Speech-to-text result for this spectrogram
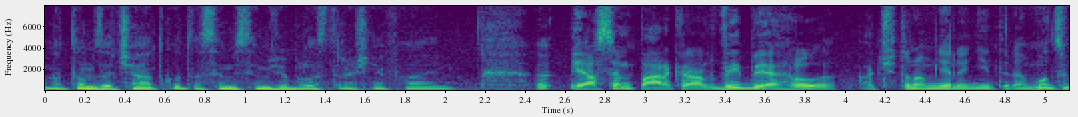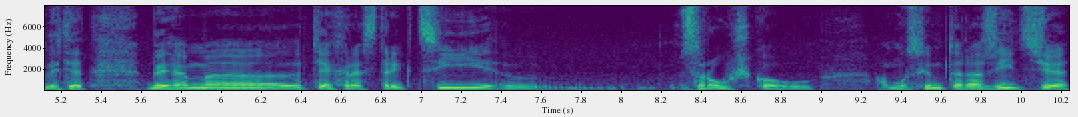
na tom začátku to si myslím, že bylo strašně fajn. Eh, já jsem párkrát vyběhl, ač to na mě není teda moc vidět, během těch restrikcí s rouškou a musím teda říct, že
